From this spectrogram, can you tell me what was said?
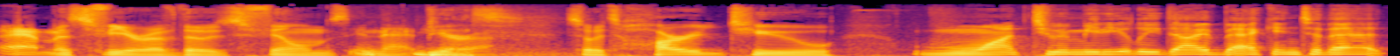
atmosphere of those films in that era. So it's hard to want to immediately dive back into that.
